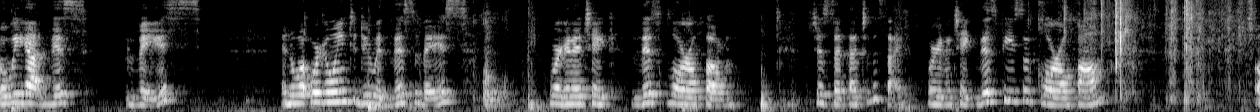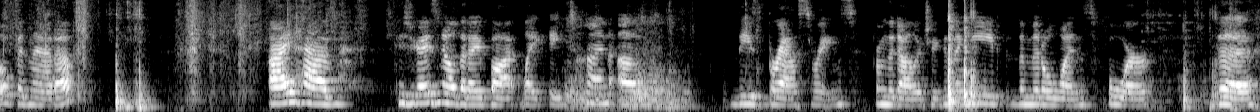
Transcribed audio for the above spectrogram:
But we got this vase. And what we're going to do with this vase, we're going to take this floral foam. Just set that to the side. We're going to take this piece of floral foam, open that up. I have, because you guys know that I bought like a ton of these brass rings from the Dollar Tree because I need the middle ones for the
